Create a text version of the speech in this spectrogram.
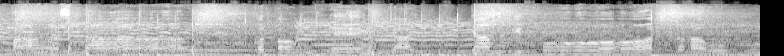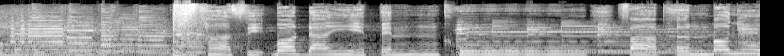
ำตาสิไหลก็ต้องเห็นใจย้ำคิดทอดเขาข้าสิบ่ได้เป็นคู่ ฝ้าเพิ่นบ่อยู่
